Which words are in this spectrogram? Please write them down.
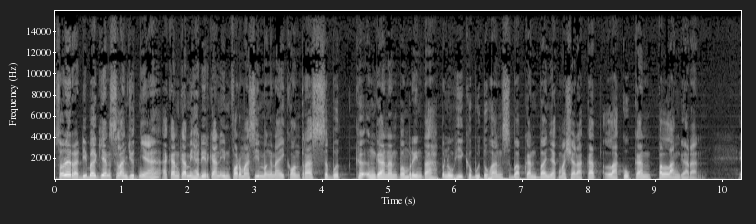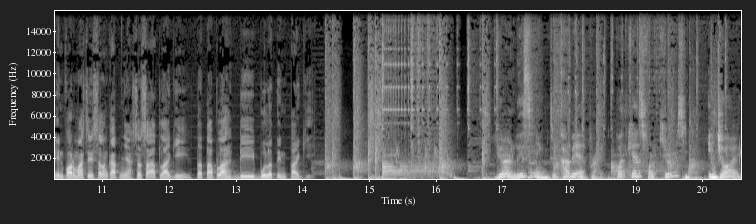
Saudara, di bagian selanjutnya akan kami hadirkan informasi mengenai kontras sebut keengganan pemerintah penuhi kebutuhan sebabkan banyak masyarakat lakukan pelanggaran. Informasi selengkapnya sesaat lagi, tetaplah di Buletin Pagi. You're listening to KBR Pride, podcast for curious mind. Enjoy!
